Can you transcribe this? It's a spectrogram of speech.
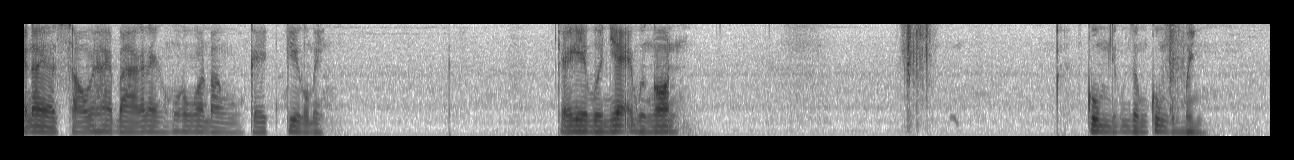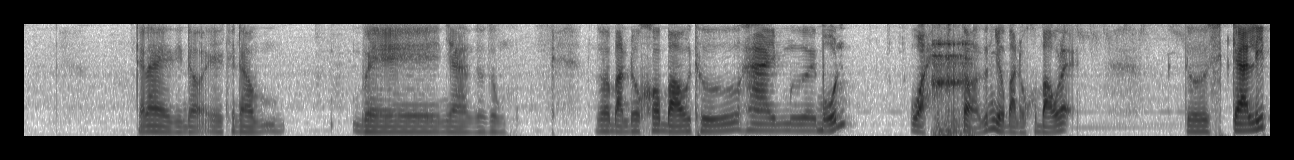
Cái này là 6 với 23 cái này cũng không ngon bằng cái kia của mình. Cái kia vừa nhẹ vừa ngon. Cung thì cũng giống cung của mình. Cái này thì đợi khi nào về nhà rồi dùng. Rồi bản đồ kho báu thứ 24 Uầy, chứng tỏ rất nhiều bản đồ kho báu đấy. Từ Scalit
